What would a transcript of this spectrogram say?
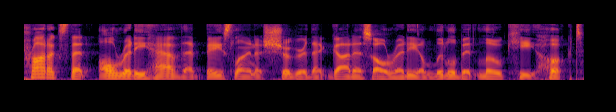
products that already have that baseline of sugar that got us already a little bit low key hooked,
